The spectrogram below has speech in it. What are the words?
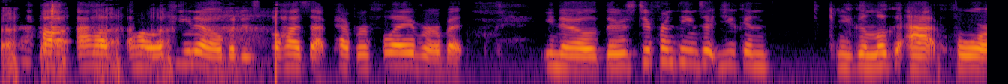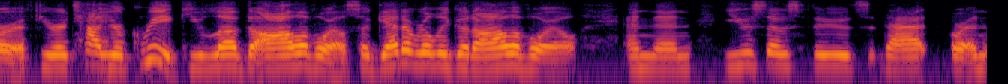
a jalapeno, but it still has that pepper flavor. But you know, there's different things that you can you can look at for if you're Italian, you're Greek, you love the olive oil. So get a really good olive oil and then use those foods that or and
